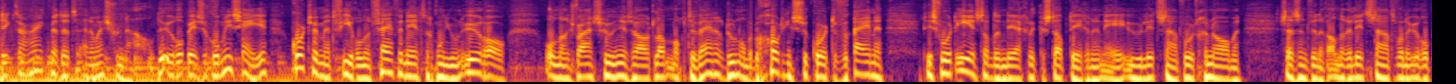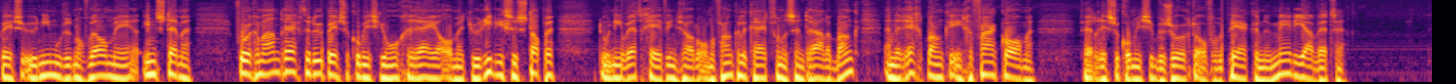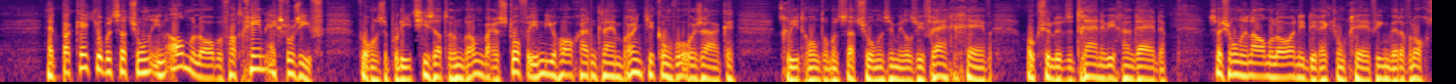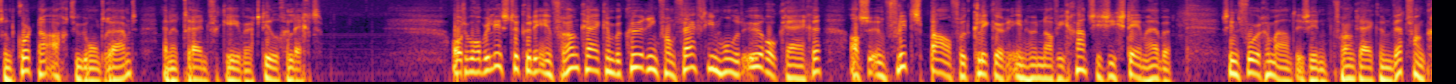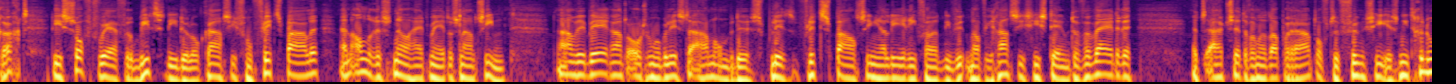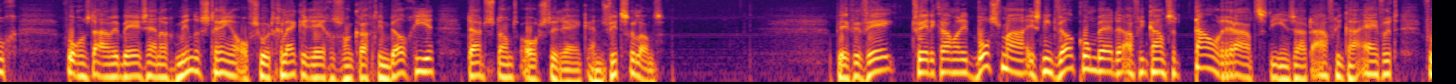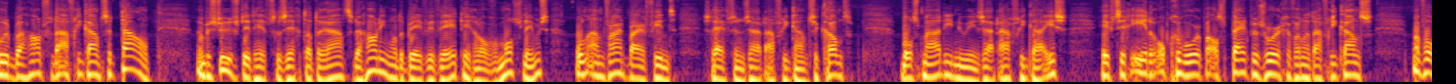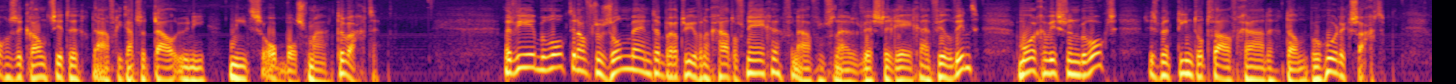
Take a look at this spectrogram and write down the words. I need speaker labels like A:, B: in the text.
A: Dik de met het NOS Journaal. De Europese Commissie korten met 495 miljoen euro. Ondanks waarschuwingen zou het land nog te weinig doen om het begrotingstekort te verkleinen. Het is voor het eerst dat een dergelijke stap tegen een EU-lidstaat wordt genomen. 26 andere lidstaten van de Europese Unie moeten nog wel mee instemmen. Vorige maand dreigde de Europese Commissie Hongarije al met juridische stappen. Door nieuwe wetgeving zou de onafhankelijkheid van de centrale bank en de rechtbanken in gevaar komen. Verder is de commissie bezorgd over beperkende mediawetten. Het pakketje op het station in Almelo bevat geen explosief. Volgens de politie zat er een brandbare stof in die hooguit een klein brandje kon veroorzaken. Het gebied rondom het station is inmiddels weer vrijgegeven. Ook zullen de treinen weer gaan rijden. Station in Almelo en die directe omgeving werden vanochtend kort na 8 uur ontruimd en het treinverkeer werd stilgelegd. Automobilisten kunnen in Frankrijk een bekeuring van 1500 euro krijgen als ze een flitspaalverklikker in hun navigatiesysteem hebben. Sinds vorige maand is in Frankrijk een wet van kracht die software verbiedt die de locaties van flitspalen en andere snelheidsmeters laat zien. De ANWB raadt automobilisten aan om de flitspaalsignalering van het navigatiesysteem te verwijderen. Het uitzetten van het apparaat of de functie is niet genoeg. Volgens de AWB zijn er minder strenge of soortgelijke regels van kracht in België, Duitsland, Oostenrijk en Zwitserland. PVV Tweede Kamerlid Bosma is niet welkom bij de Afrikaanse taalraad die in Zuid-Afrika ijvert voor het behoud van de Afrikaanse taal. Een bestuurslid heeft gezegd dat de raad de houding van de PVV tegenover moslims onaanvaardbaar vindt, schrijft een Zuid-Afrikaanse krant. Bosma, die nu in Zuid-Afrika is, heeft zich eerder opgeworpen als pleitbezorger van het Afrikaans. Maar volgens de krant zitten de Afrikaanse taalunie niets op Bosma te wachten. Het weer bewolkt en af en toe zon bij een temperatuur van een graad of 9. Vanavond vanuit het westen regen en veel wind. Morgen wisselend bewolkt. Het is met 10 tot 12 graden dan behoorlijk zacht.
